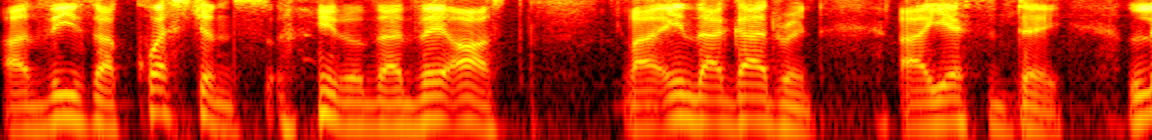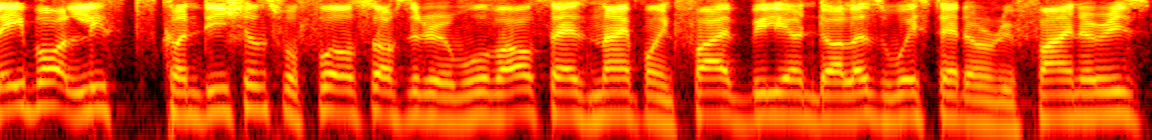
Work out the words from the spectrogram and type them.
Uh, these are questions, you know, that they asked uh, in that gathering uh, yesterday. Labor lists conditions for fuel subsidy removal, says $9.5 billion wasted on refineries.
